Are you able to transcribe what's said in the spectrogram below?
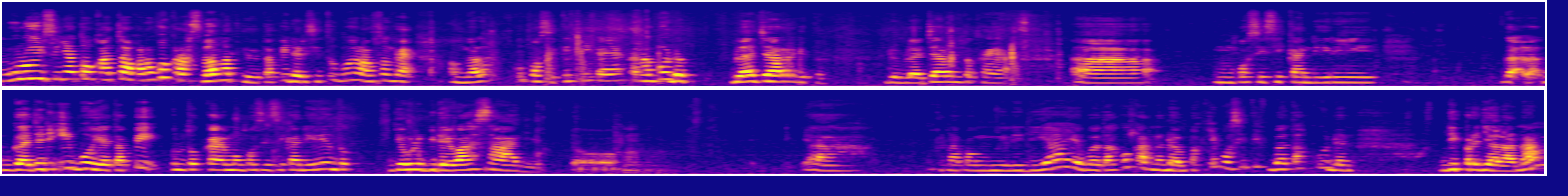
mulu isinya tuh kacau karena gue keras banget gitu. Tapi dari situ gue langsung kayak oh, enggak lah gue positif nih kayak karena gue udah belajar gitu. Udah belajar untuk kayak eh, memposisikan diri lah- nggak jadi ibu ya tapi untuk kayak memposisikan diri untuk jauh lebih dewasa gitu. Ya kenapa memilih dia? Ya buat aku karena dampaknya positif buat aku dan di perjalanan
